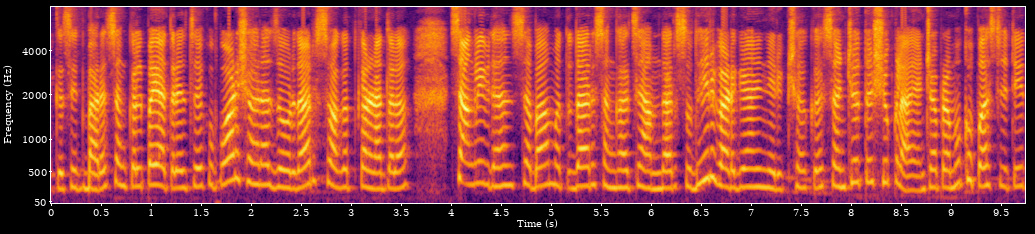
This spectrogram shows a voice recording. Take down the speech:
विकसित भारत संकल्प यात्रेचे कुपवाड शहरात जोरदार स्वागत करण्यात आलं. सांगली विधानसभा मतदारसंघाचे आमदार सुधीर गाडगे आणि निरीक्षक संचित शुक्ला यांच्या प्रमुख उपस्थितीत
